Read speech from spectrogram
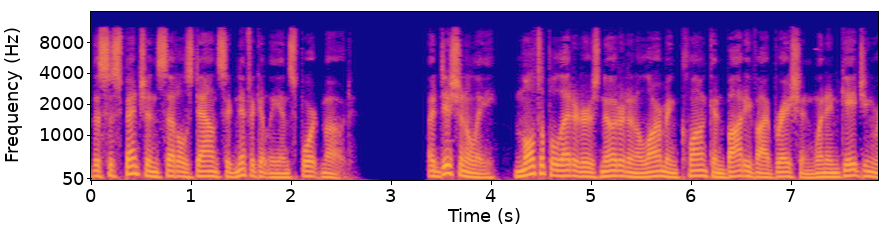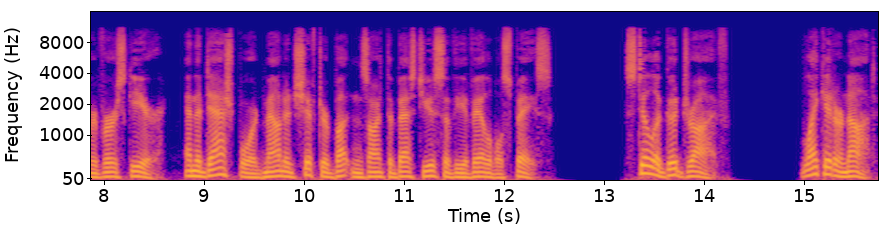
the suspension settles down significantly in sport mode. Additionally, multiple editors noted an alarming clunk and body vibration when engaging reverse gear, and the dashboard mounted shifter buttons aren't the best use of the available space. Still a good drive. Like it or not,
